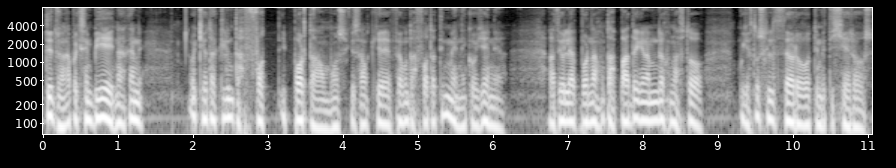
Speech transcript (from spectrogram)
τίτλους, να είχα παίξει NBA, να είχα κάνει... OK, okay, όταν κλείνουν τα φώτα, η πόρτα όμως και, και φεύγουν τα φώτα, τι μένει η οικογένεια; Δηλαδή όλοι μπορεί να έχουν τα πάντα για να μην έχουν αυτό. Που γι' αυτό σου θεωρώ ότι είμαι τυχερός.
